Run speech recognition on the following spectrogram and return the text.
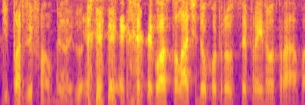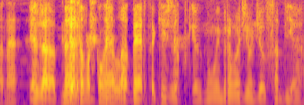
de Parsifal, beleza. Ok. É que você pegou a Astolate e deu Ctrl C pra ir na outra aba, né? Exato. Não, eu tava com ela aberta aqui já, porque eu não lembrava de onde eu sabia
